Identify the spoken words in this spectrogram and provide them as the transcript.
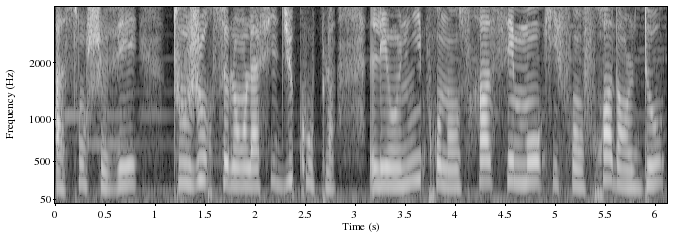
À son chevet, toujours selon la fille du couple, Léonie prononcera ces mots qui font froid dans le dos.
